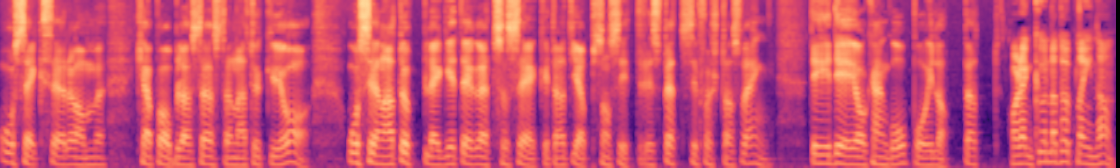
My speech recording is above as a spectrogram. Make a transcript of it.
och sex är de kapablaste hästarna tycker jag. Och sen att upplägget är rätt så säkert att Jeppson sitter i spets i första sväng. Det är det jag kan gå på i loppet. Har den kunnat öppna innan?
